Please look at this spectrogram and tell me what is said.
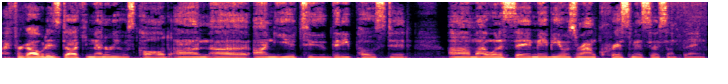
I forgot what his documentary was called on uh, on YouTube that he posted. Um, I want to say maybe it was around Christmas or something.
